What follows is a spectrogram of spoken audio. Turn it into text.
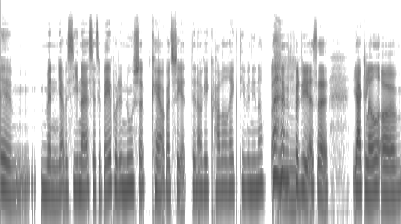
Øhm, men jeg vil sige, når jeg ser tilbage på det nu, så kan jeg godt se, at det nok ikke har været rigtige veninder. Mm. fordi altså, jeg er glad og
